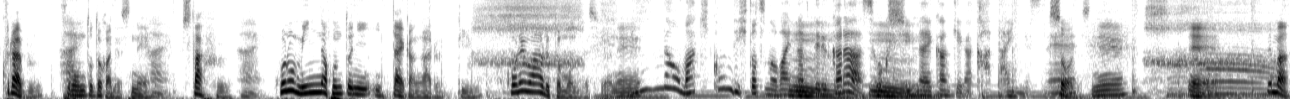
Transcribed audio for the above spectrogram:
クラブフロントとかですね、はい、スタッフ、はい、このみんな本当に一体感があるっていうこれはあると思うんですよね。みんなを巻き込んで一つの輪になってるから、すごく信頼関係が固いんですね、うん、そうですね、えー、でまあ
